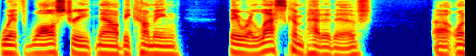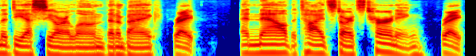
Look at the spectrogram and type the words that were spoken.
with Wall Street now becoming, they were less competitive uh, on a DSCR loan than a bank. Right. And now the tide starts turning. Right.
